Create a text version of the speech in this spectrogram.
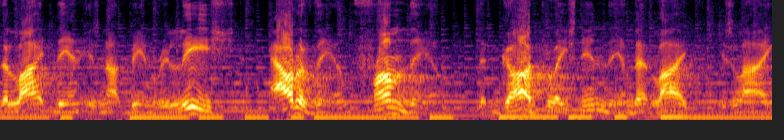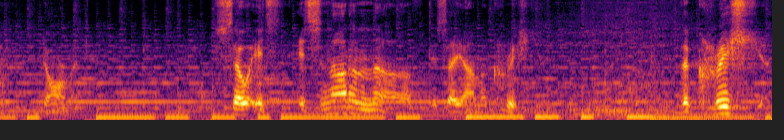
the light then is not being released out of them, from them, that God placed in them. That light is lying dormant. So it's, it's not enough to say I'm a Christian. The Christian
